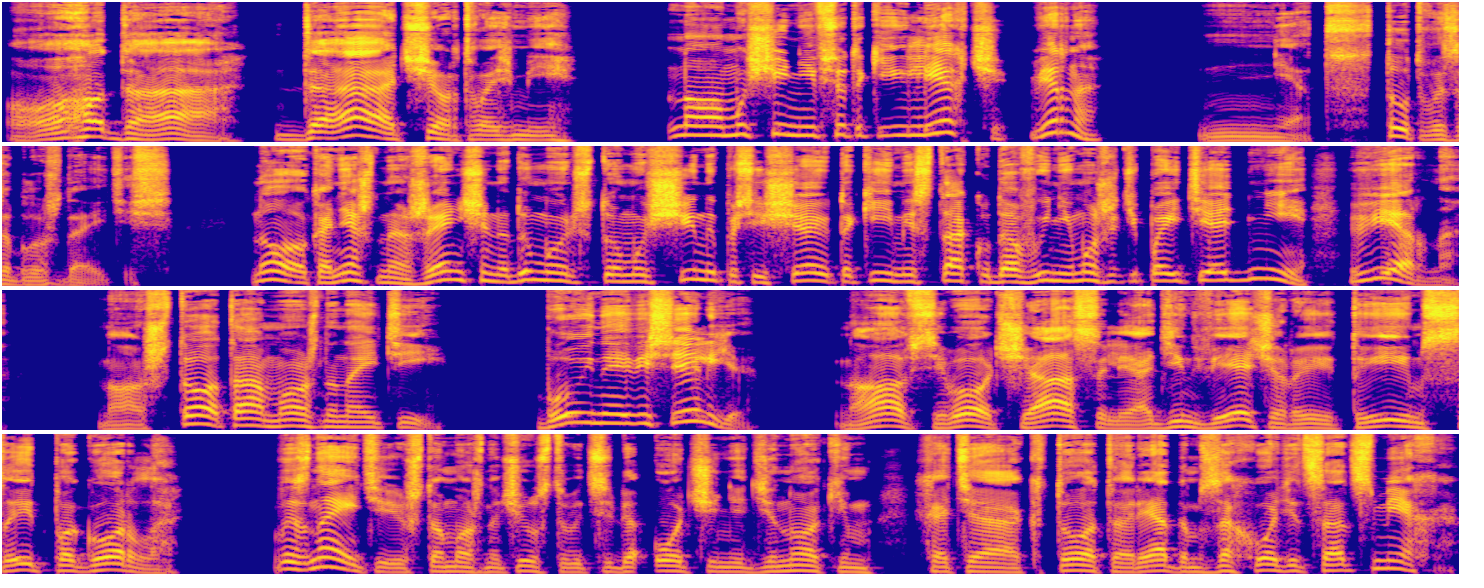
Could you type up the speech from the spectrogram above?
«О, да, да, черт возьми. Но мужчине все-таки легче, верно?» Нет, тут вы заблуждаетесь. Но, конечно, женщины думают, что мужчины посещают такие места, куда вы не можете пойти одни, верно. Но что там можно найти? Буйное веселье? Но всего час или один вечер, и ты им сыт по горло. Вы знаете, что можно чувствовать себя очень одиноким, хотя кто-то рядом заходится от смеха.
